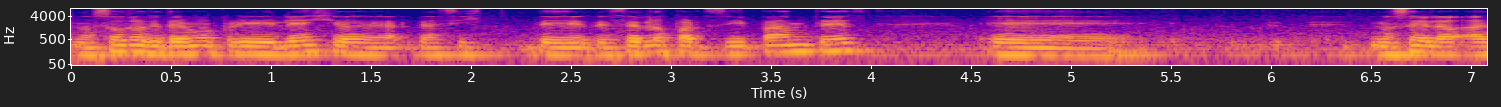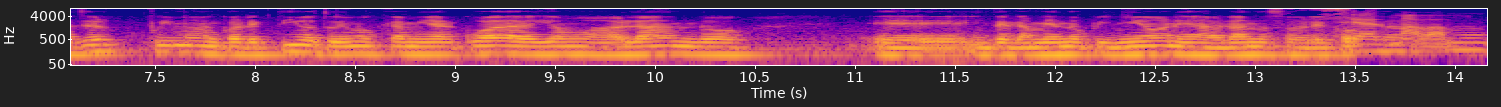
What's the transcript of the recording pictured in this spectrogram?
nosotros que tenemos el privilegio de, de- de ser los participantes, eh, no sé, lo- ayer fuimos en colectivo, tuvimos que caminar cuadras, íbamos hablando, eh, intercambiando opiniones, hablando sobre Se cosas. armaba un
